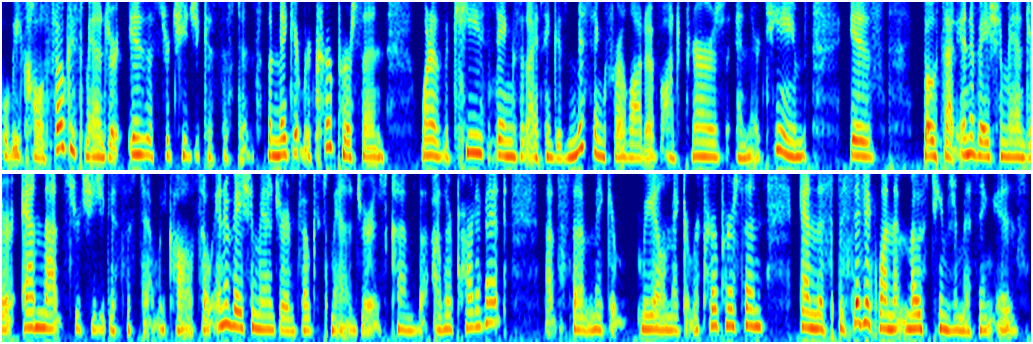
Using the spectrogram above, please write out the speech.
what we call a focus manager is a strategic assistant. So the make it recur person, one of the key things that I think is missing for a lot of entrepreneurs and their teams is both that innovation manager and that strategic assistant we call. So innovation manager and focus manager is kind of the other part of it. That's the make it real and make it recur person. And the specific one that most teams are missing is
